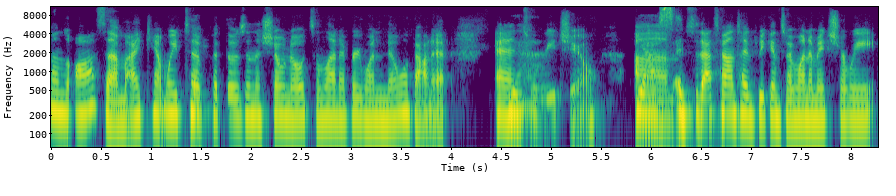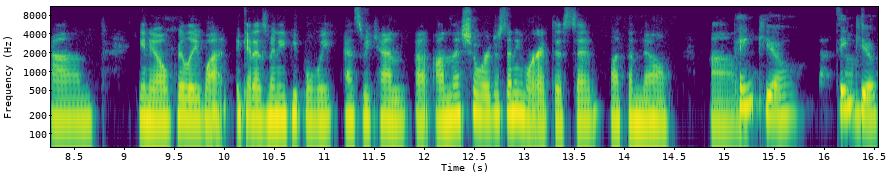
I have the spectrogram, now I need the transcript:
Sounds awesome. I can't wait to put those in the show notes and let everyone know about it and yeah. to reach you. Yes. Um, so that's Valentine's weekend. So I want to make sure we, um, you know, really want to get as many people we as we can uh, on this show or just anywhere just to let them know. Um, Thank you. Thank you.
